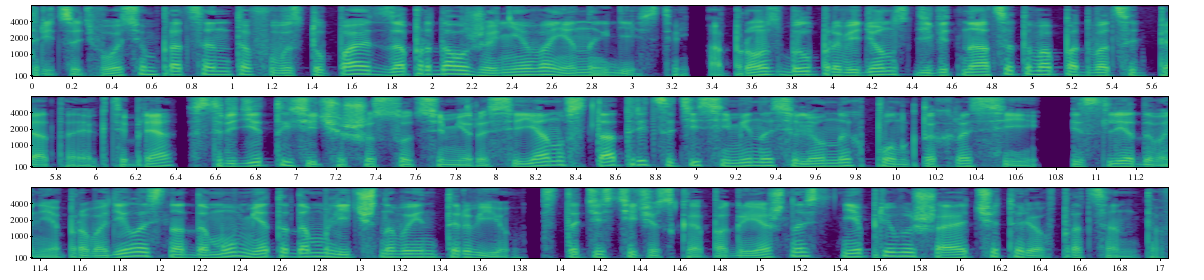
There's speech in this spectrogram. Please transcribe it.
38% выступают за продолжение военных действий. Опрос был проведен с 19 по 25 октября среди 1607 россиян в 137 населенных пунктах России. Исследование проводилось на дому методом личного интервью. Статистическая погрешность не превышает 4%.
